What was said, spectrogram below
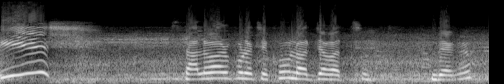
ইস। সালোয়ার পরেছে, খুব লজ্জা পাচ্ছে। দেখো।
